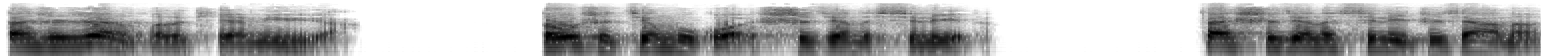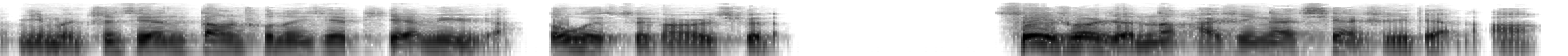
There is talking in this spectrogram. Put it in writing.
但是任何的甜言蜜语啊，都是经不过时间的洗礼的。在时间的洗礼之下呢，你们之间当初的一些甜言蜜语啊，都会随风而去的。所以说，人呢还是应该现实一点的啊。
